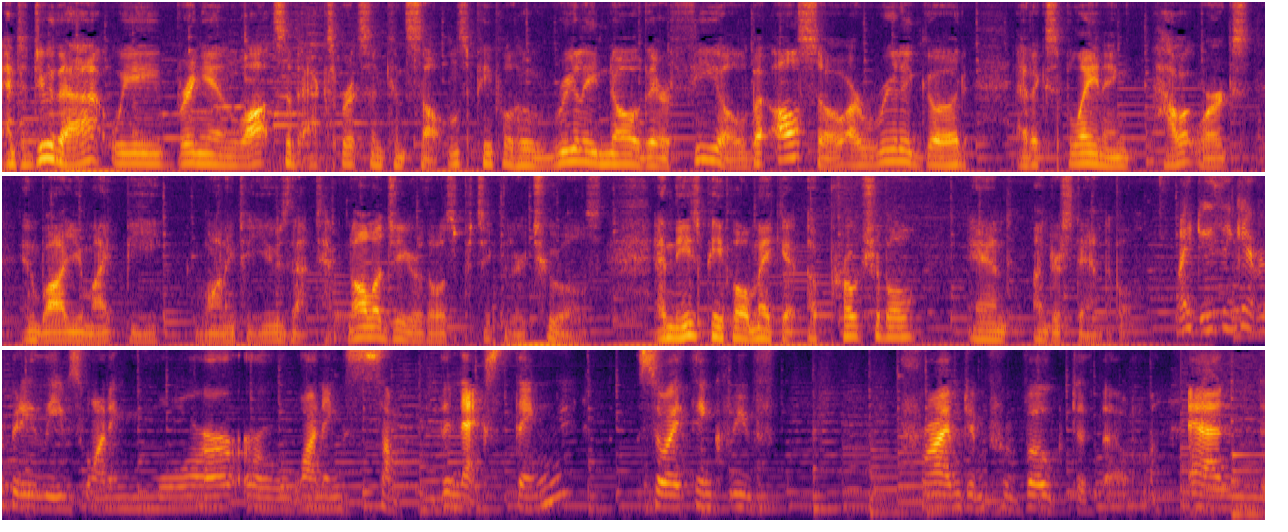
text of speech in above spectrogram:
And to do that, we bring in lots of experts and consultants, people who really know their field, but also are really good at explaining how it works and why you might be wanting to use that technology or those particular tools. And these people make it approachable and understandable. I do think everybody leaves wanting more or wanting some the next thing. So I think we've primed and provoked them and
